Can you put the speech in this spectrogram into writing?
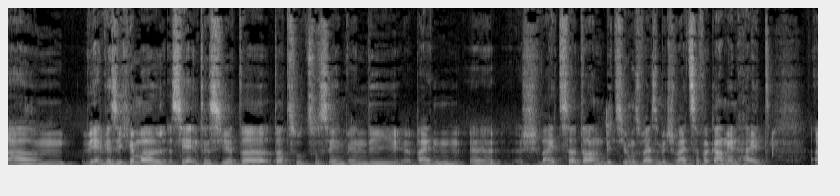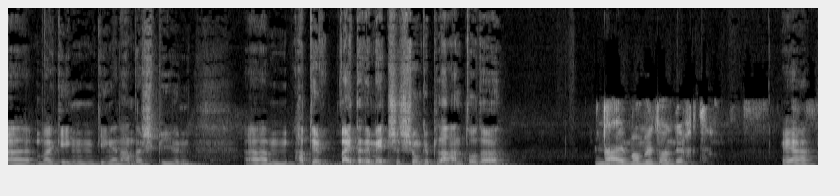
Ähm, wären wir sicher mal sehr interessiert, da, dazu zu sehen, wenn die beiden äh, Schweizer dann, beziehungsweise mit Schweizer Vergangenheit, äh, mal gegen, gegeneinander spielen. Ähm, habt ihr weitere Matches schon geplant oder? Nein, momentan nicht. Ja,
